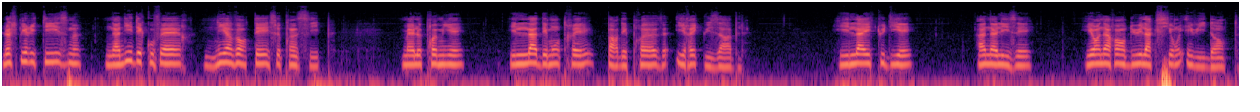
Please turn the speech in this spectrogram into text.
Le spiritisme n'a ni découvert ni inventé ce principe, mais le premier, il l'a démontré par des preuves irrécusables. Il l'a étudié, analysé, et en a rendu l'action évidente.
